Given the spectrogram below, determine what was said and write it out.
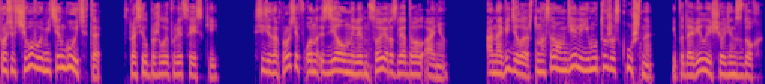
против чего вы митингуете-то?» — спросил пожилой полицейский. Сидя напротив, он сделанный линцой разглядывал Аню. Она видела, что на самом деле ему тоже скучно, и подавила еще один вздох.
